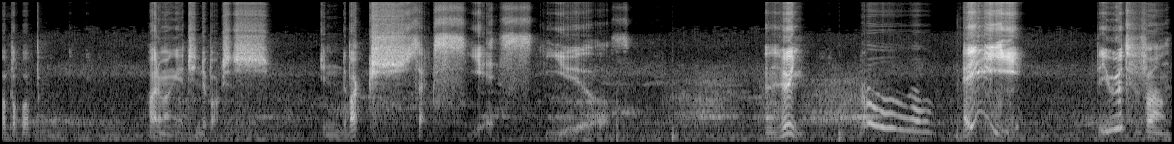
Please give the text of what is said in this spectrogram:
Up, up, up. Har mange tinderboxes? Tinderbox sex. Yes. Yes. En hund. Hei! Det er ut, for faen.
